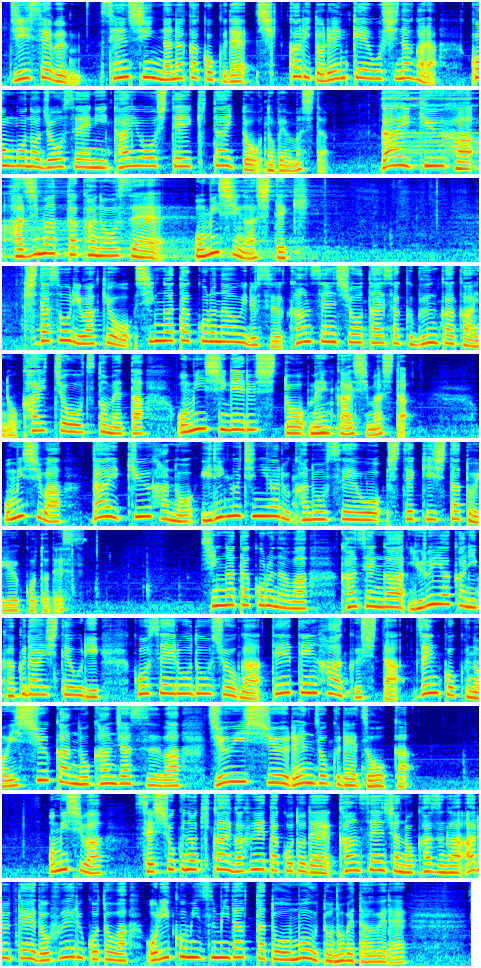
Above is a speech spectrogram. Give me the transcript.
G7 先進7カ国でしっかりと連携をしながら今後の情勢に対応していきたいと述べました。第9波始まった可能性尾身氏が指摘岸田総理は今日新型コロナウイルス感染症対策分科会の会長を務めた尾身茂氏と面会しました。尾身氏は第9波の入り口にある可能性を指摘したということです。新型コロナは感染が緩やかに拡大しており厚生労働省が定点把握した全国の1週間の患者数は11週連続で増加。尾身氏は接触の機会が増えたことで感染者の数がある程度増えることは織り込み済みだったと思うと述べた上で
